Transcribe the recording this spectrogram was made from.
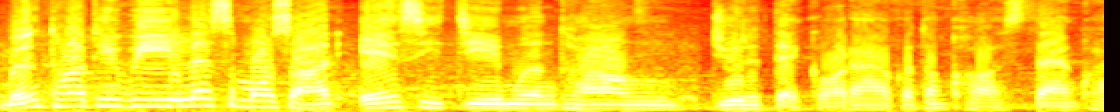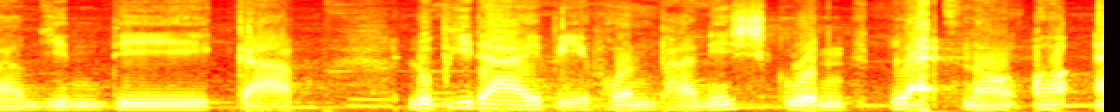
เมืองทองทีวี และสโมสร SCG เมืองทองยูเนเต็ดของเราก็ต้องขอแสดงความยินดีกับลูกพี่ดายปีพลพานิชกุล และน้องอ้อแอ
